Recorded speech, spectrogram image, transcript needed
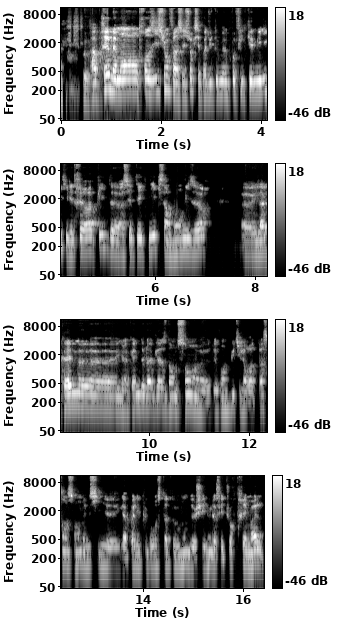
après, même en transition, c'est sûr que c'est pas du tout le même profil que Milik. Il est très rapide, assez technique, c'est un bon miseur. Euh, il, a quand même, euh, il a quand même de la glace dans le sang euh, devant le but. Il en rate pas 500, même si il n'a pas les plus grosses stats au monde. Chez nous, il a fait toujours très mal.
